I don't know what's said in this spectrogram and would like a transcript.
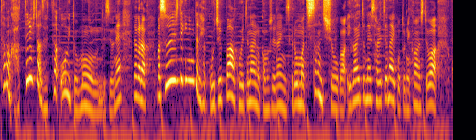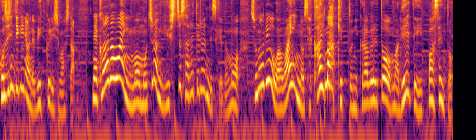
多分買ってる人は絶対多いと思うんですよね。だから、まあ、数字的に見たら150%超えてないのかもしれないんですけど、まあ、地産地消が意外とねされてないことに関しては個人的にはねびっくりしました、ね、カナダワインももちろん輸出されてるんですけどもその量はワインの世界マーケットに比べるとまあ、0.1%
